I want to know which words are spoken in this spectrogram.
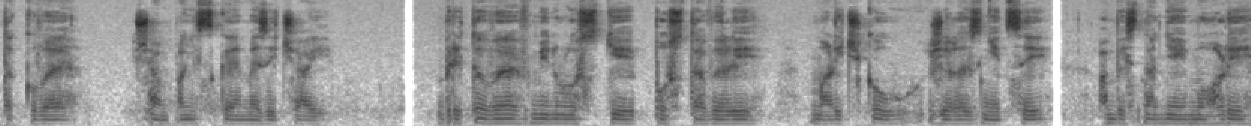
takové šampaňské mezičaj. Britové v minulosti postavili maličkou železnici, aby snadněji mohli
